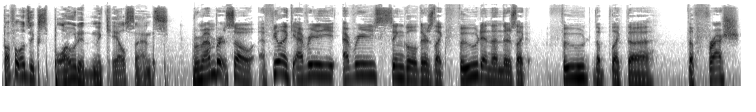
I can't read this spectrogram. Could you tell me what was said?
Buffalo's exploded in the kale sense. remember so i feel like every every single there's like food and then there's like food the like the the fresh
